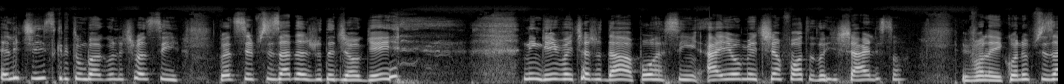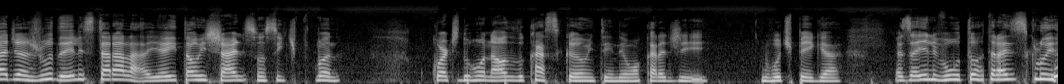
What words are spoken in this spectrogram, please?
Ele tinha escrito um bagulho tipo assim: quando você precisar da ajuda de alguém, ninguém vai te ajudar, porra, assim. Aí eu meti a foto do Richarlison e falei: quando eu precisar de ajuda, ele estará lá. E aí tá o Richarlison, assim, tipo, mano, corte do Ronaldo do Cascão, entendeu? Uma cara de. Vou te pegar. Mas aí ele voltou atrás e excluiu.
